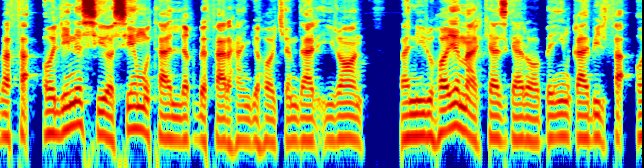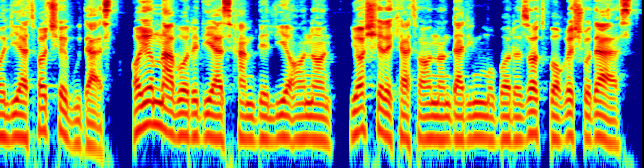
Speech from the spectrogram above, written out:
و فعالین سیاسی متعلق به فرهنگ حاکم در ایران و نیروهای مرکزگرا به این قبیل فعالیت ها چه بوده است؟ آیا مواردی از همدلی آنان یا شرکت آنان در این مبارزات واقع شده است؟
